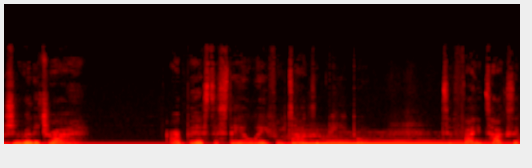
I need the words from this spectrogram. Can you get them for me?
We should really try our best to stay away from toxic people, to fight toxic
